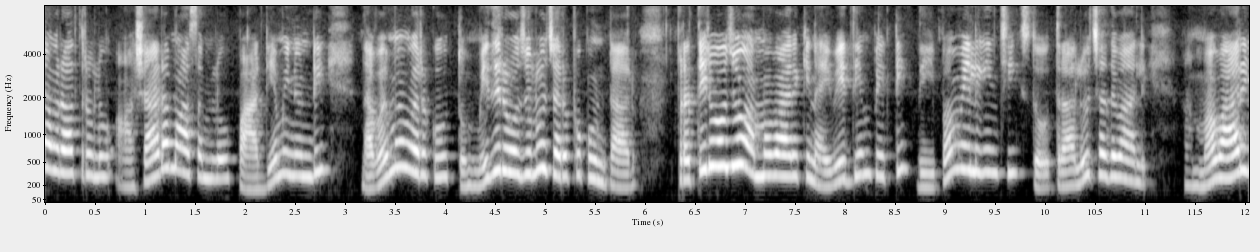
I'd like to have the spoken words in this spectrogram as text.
నవరాత్రులు ఆషాఢ మాసంలో పాడ్యమి నుండి నవమి వరకు తొమ్మిది రోజులు జరుపుకుంటారు. ప్రతిరోజు అమ్మవారికి నైవేద్యం పెట్టి దీపం వెలిగించి స్తోత్రాలు చదవాలి. అమ్మవారి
